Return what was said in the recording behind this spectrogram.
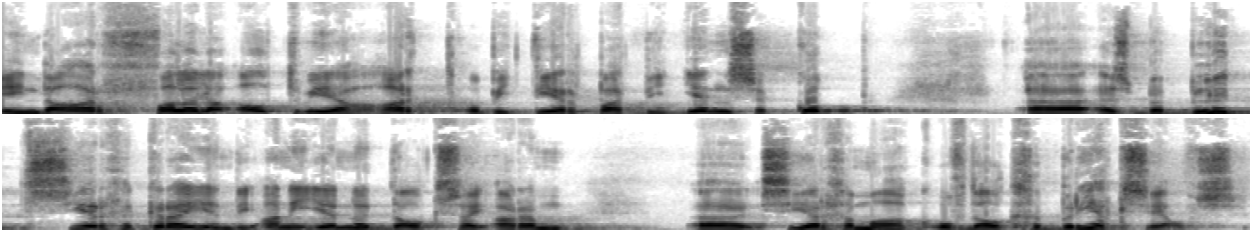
en daar val hulle albei hard op die teerpad, die een se kop uh is bebloed, seer gekry en die ander een het dalk sy arm uh seer gemaak of dalk gebreek selfs.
